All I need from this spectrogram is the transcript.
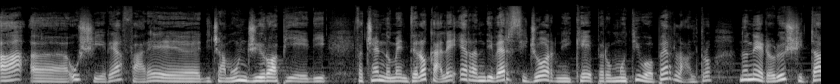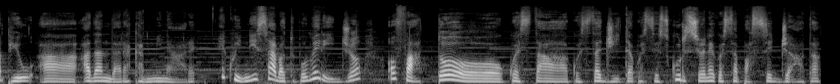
a uh, uscire a fare diciamo un giro a piedi facendo mente locale erano diversi giorni che per un motivo o per l'altro non ero riuscita più a, ad andare a camminare e quindi sabato pomeriggio ho fatto questa, questa gita, questa escursione, questa passeggiata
